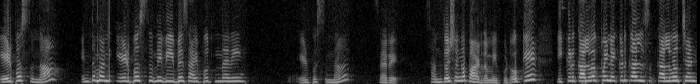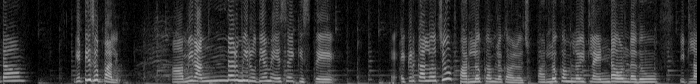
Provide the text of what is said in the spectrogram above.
ఏడుపు వస్తుందా ఎంతమందికి ఏడుపు వస్తుంది వీబేస్ అయిపోతుందని. ఏడుపు వస్తుందా సరే. సంతోషంగా పాడదాం ఇప్పుడు. ఓకే? ఇక్కడ కలవకపోయినా ఎక్కడ కల్ కలవచ్చంట? గట్టిగా చెప్పాలి. మీరు అందరూ మీరు ఉదయం ఏసైకి ఇస్తే ఎక్కడ కలవచ్చు? పరలోకంలో కలవచ్చు. పరలోకంలో ఇట్లా ఎండ ఉండదు ఇట్లా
